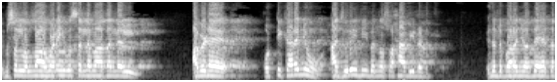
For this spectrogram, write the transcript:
അലൈഹി വസല്ലമ തങ്ങൾ അവിടെ പൊട്ടിക്കരഞ്ഞു ആ ജുലൈബീബ് എന്ന സ്വഹാബിയുടെ അടുത്ത്. എന്നിട്ട് പറഞ്ഞു അദ്ദേഹത്തെ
